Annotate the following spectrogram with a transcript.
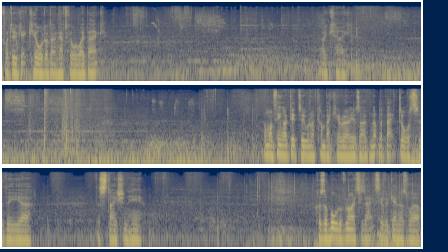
If I do get killed, I don't have to go all the way back. Okay. And one thing I did do when I come back here earlier is I opened up the back door to the uh, the station here. Because the wall of light is active again as well.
